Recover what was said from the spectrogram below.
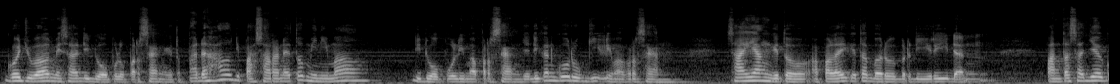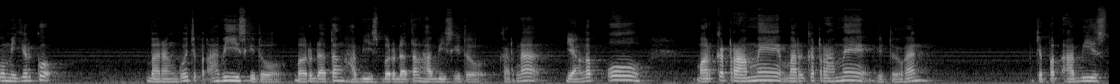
gue jual misalnya di 20% gitu. Padahal di pasaran itu minimal di 25% jadi kan gue rugi 5% sayang gitu. Apalagi kita baru berdiri dan pantas saja gue mikir kok barang gue cepet habis? gitu. Baru datang habis. Baru datang habis. gitu. Karena dianggap oh market rame market rame. gitu kan. Cepet habis.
